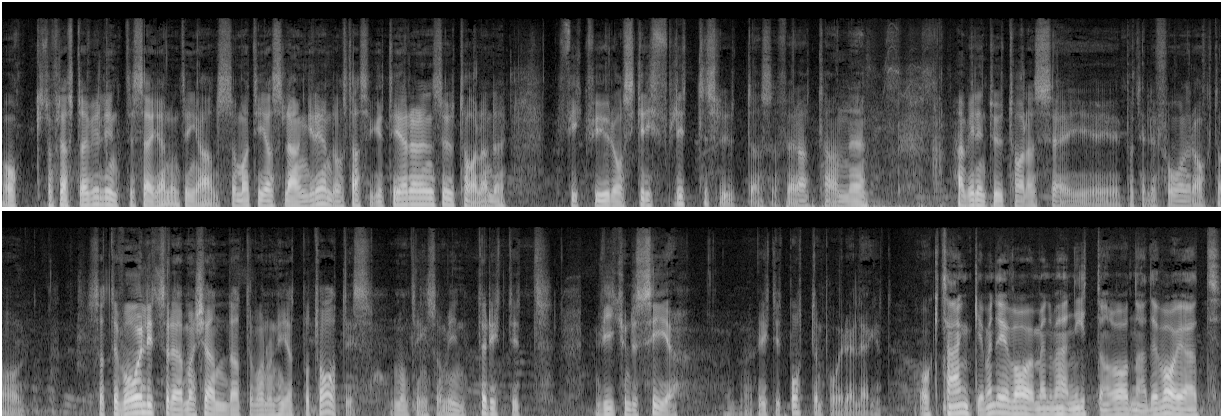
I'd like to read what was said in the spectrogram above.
och de flesta vill inte säga någonting alls. Och Mattias Landgren, då, statssekreterarens uttalande, fick vi ju då skriftligt till slut. Alltså för att han, eh, han ville inte uttala sig eh, på telefon rakt av. Så att det var ju lite sådär man kände att det var någon het potatis. Någonting som inte riktigt vi kunde se riktigt botten på i det läget. Och tanken med det var, med de här 19 raderna, det var ju att,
